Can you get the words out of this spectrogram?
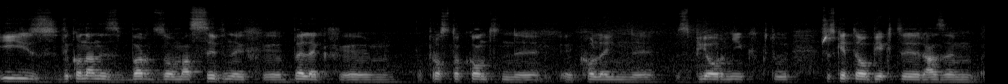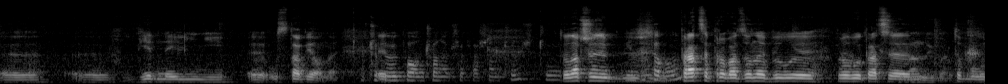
i z, wykonany z bardzo masywnych y, belek prostokątny kolejny zbiornik. Który, wszystkie te obiekty razem w jednej linii y, ustawione. Czy były połączone, przepraszam, czymś? Czy... To znaczy prace prowadzone były, to były prace, to był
